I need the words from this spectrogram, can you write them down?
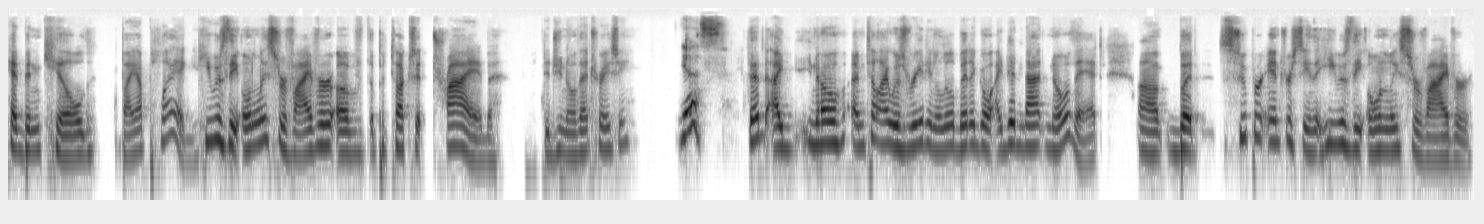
had been killed by a plague. He was the only survivor of the Patuxet tribe. Did you know that, Tracy? Yes. That I, you know, until I was reading a little bit ago, I did not know that. Uh, but super interesting that he was the only survivor.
